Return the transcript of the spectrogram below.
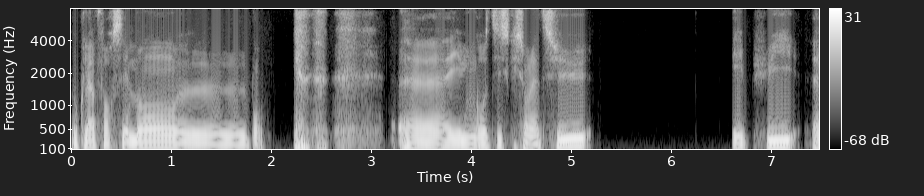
Donc là, forcément, euh, bon. il y a eu une grosse discussion là-dessus. Et puis, il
